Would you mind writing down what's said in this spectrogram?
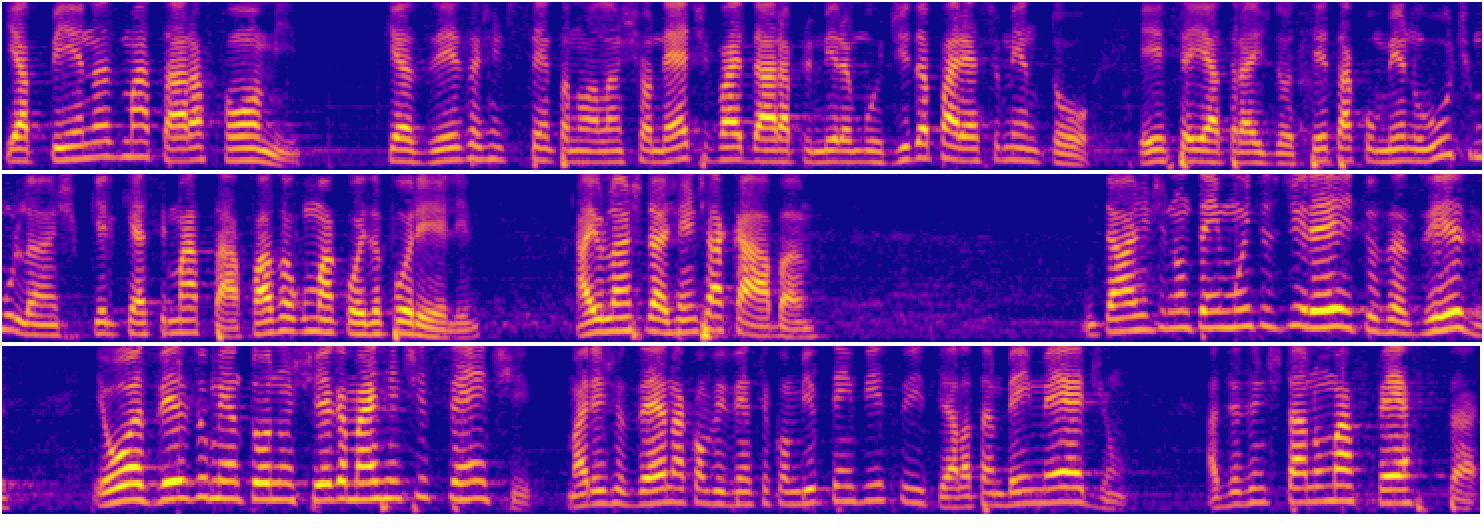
e apenas matar a fome. Porque às vezes a gente senta numa lanchonete, vai dar a primeira mordida, aparece o mentor. Esse aí atrás de você está comendo o último lanche, porque ele quer se matar. Faz alguma coisa por ele. Aí o lanche da gente acaba. Então a gente não tem muitos direitos, às vezes. Ou às vezes o mentor não chega, mas a gente sente. Maria José, na convivência comigo, tem visto isso. Ela também médium. Às vezes a gente está numa festa,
